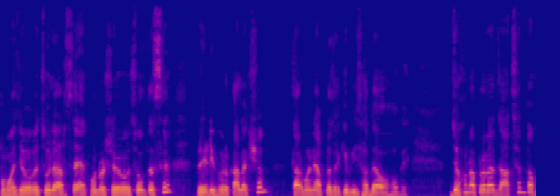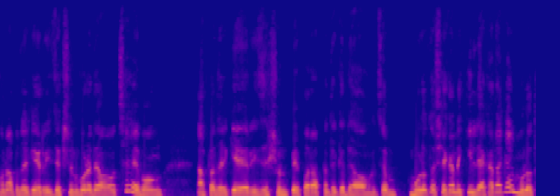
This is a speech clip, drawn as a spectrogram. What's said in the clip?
সময় যেভাবে চলে আসছে, এখনও সেভাবে চলতেছে রেডি ফর কালেকশন তার মানে আপনাদেরকে ভিসা দেওয়া হবে। যখন আপনারা যাচ্ছেন, তখন আপনাদেরকে রিজেকশন করে দেওয়া হচ্ছে এবং আপনাদেরকে রিজেকশন পেপার আপনাদেরকে দেওয়া হচ্ছে মূলত সেখানে কি লেখা থাকে? মূলত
